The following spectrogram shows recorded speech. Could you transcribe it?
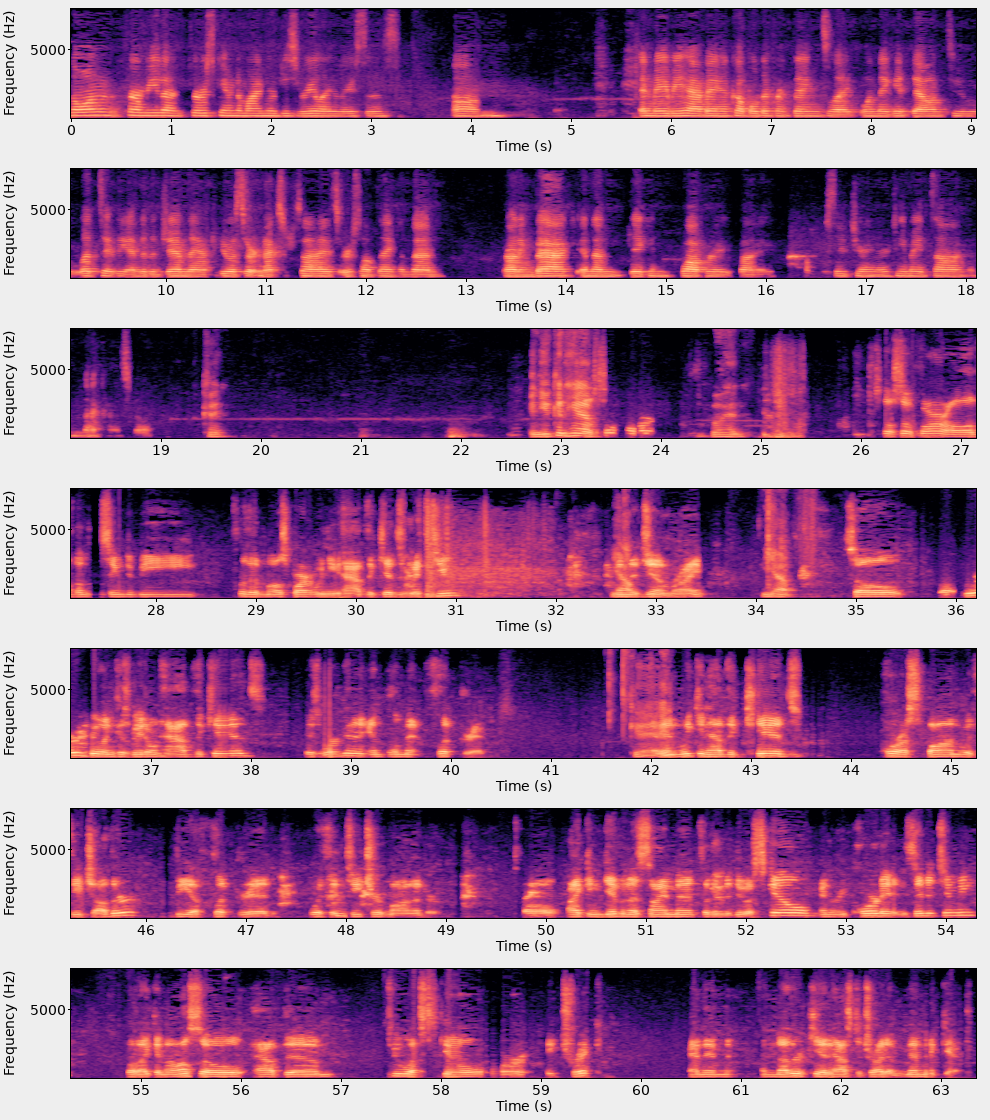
The one for me that first came to mind were just relay races. Um, and maybe having a couple different things like when they get down to, let's say, the end of the gym, they have to do a certain exercise or something, and then running back, and then they can cooperate by obviously cheering their teammates on and that kind of stuff. Okay. And you can have. so far, Go ahead. so so far, all of them seem to be, for the most part, when you have the kids with you in the gym, right? Yep. So what we're doing, because we don't have the kids, is we're going to implement Flipgrid, and Okay. then we can have the kids correspond with each other via Flipgrid with a teacher monitor. So I can give an assignment for them to do a skill and record it and send it to me, but I can also have them do a skill or a trick, and then another kid has to try to mimic it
